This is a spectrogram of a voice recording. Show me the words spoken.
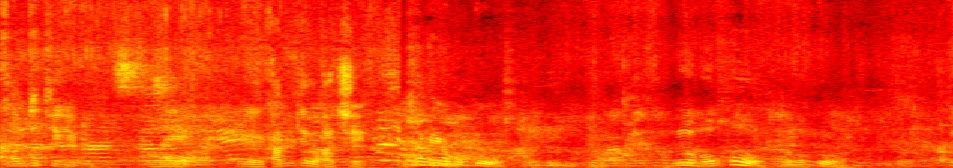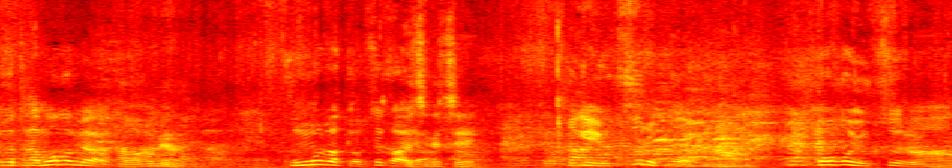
감자튀김 어, 이게 감튀도 같이. 처음 이거 먹고 이거 먹고 이거 먹고 이거 다 먹으면 다 먹으면 국물밖에 없을 거 아니야 그치. 이게 육수를 부어 어. 보고 육수를 어.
